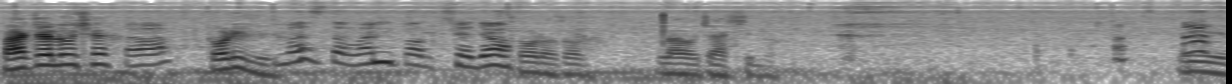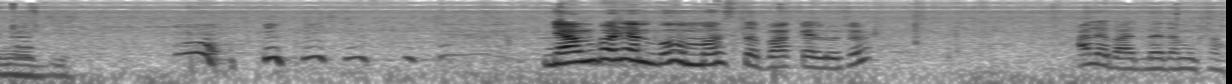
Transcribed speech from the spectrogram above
પાકેલું છે? તોડી લી. મસ્ત વનપગ છે જો. થોડો થોડો. લાવ ચાખી દો. એ નહીં જામફળ બહુ મસ્ત પાકેલું છે. હાલે બાદ બધા ખાઓ.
